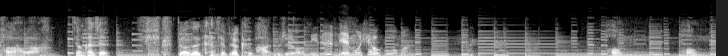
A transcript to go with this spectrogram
好啦好啦，这样看起来，对啊，这样看起来比较可怕，你不觉得吗？你这是节目效果吗？轰轰。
